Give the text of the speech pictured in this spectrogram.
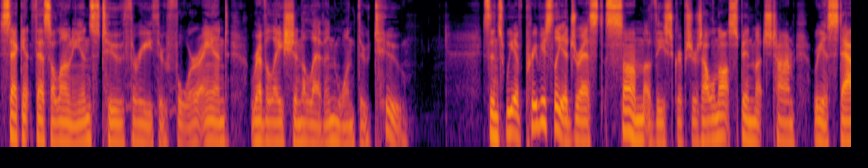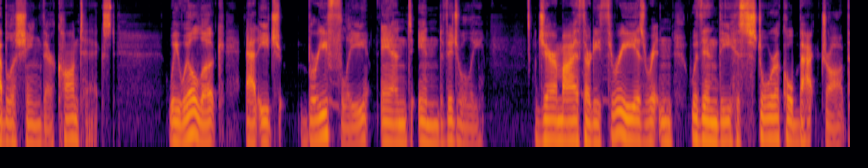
2 Thessalonians 2 3 through 4, and Revelation 11 1 through 2. Since we have previously addressed some of these scriptures, I will not spend much time reestablishing their context. We will look at each briefly and individually. Jeremiah 33 is written within the historical backdrop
